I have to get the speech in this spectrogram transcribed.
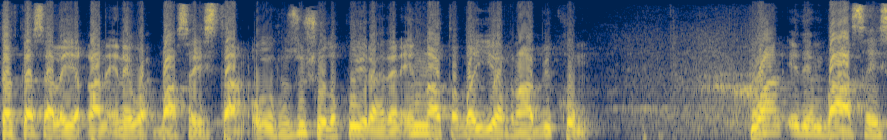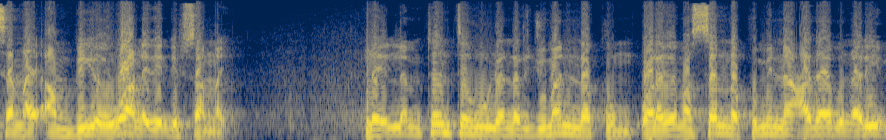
dadkaasaa la yaqaana inay wax baasaystaan oo rusushooda ku yidhaahdeen innaa tadayarnaa bikum. Waan idin baasaysanay ambiyo waan idin dhibsanay lain lam tantahuu lanarjumannakum walayamasanakum mina cadaabun aliim.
